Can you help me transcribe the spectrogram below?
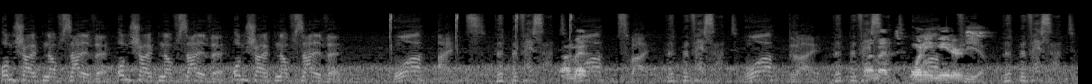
Umschalten auf Salve. Umschalten auf Salve. Umschalten auf Salve. Rohr 1. Wird bewässert. I'm at- Rohr 2. Wird bewässert. Rohr 3. Wird I'm at 20 meters. 4. Wird bewässert.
